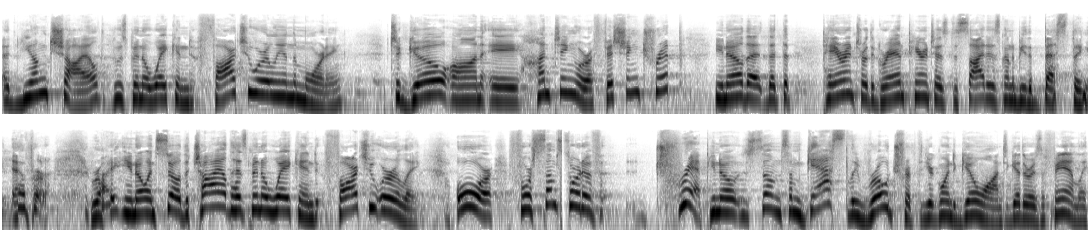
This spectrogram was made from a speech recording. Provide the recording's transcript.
a young child who's been awakened far too early in the morning to go on a hunting or a fishing trip, you know, that, that the parent or the grandparent has decided is going to be the best thing ever, right? You know, and so the child has been awakened far too early, or for some sort of trip, you know, some, some ghastly road trip that you're going to go on together as a family.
